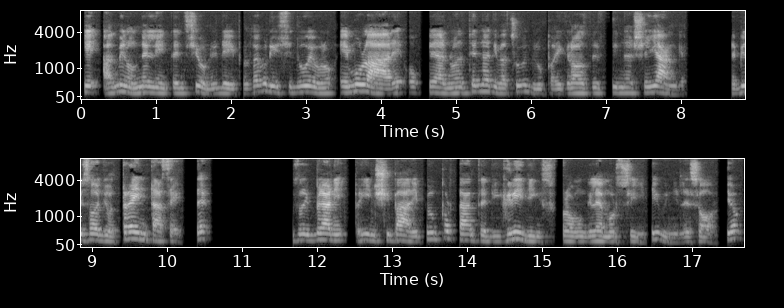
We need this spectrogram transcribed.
che almeno nelle intenzioni dei protagonisti dovevano emulare o creare un'alternativa al supergruppo di Crosby, Nash Young. L'episodio 37 sono i brani principali più importanti di Greetings from Glamour City, quindi l'esordio,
